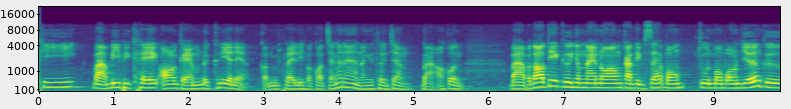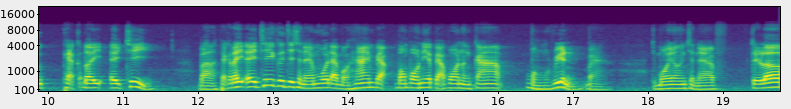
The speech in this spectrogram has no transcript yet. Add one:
P បាទ BPK all game ដូចគ្នានេះគាត់មាន playlist របស់គាត់អញ្ចឹងណាហ្នឹងធ្វើអញ្ចឹងបាទអរគុណបាទបន្តទៀតគឺខ្ញុំណែនាំកាន់ទីពិសេសបងជូនបងប្អូនយើង គឺភក្តី AT បាទភក្តី AT គឺជា channel មួយដែលបង្ហាញបងប្អូនគ្នាពាក់ព័ន្ធនឹងការបង្រៀនបាទជាមួយនឹង channel trailer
